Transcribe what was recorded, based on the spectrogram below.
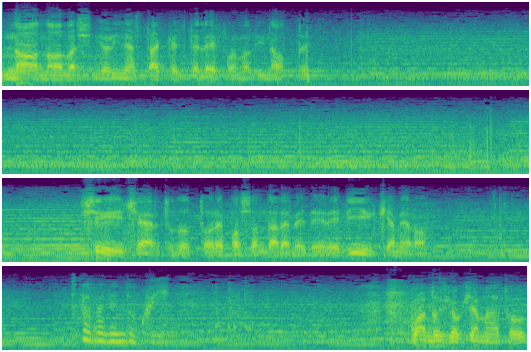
No, no, la signorina stacca il telefono di notte. Sì, certo, dottore, posso andare a vedere. Vi chiamerò. Sta venendo qui. Quando ti ho chiamato,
